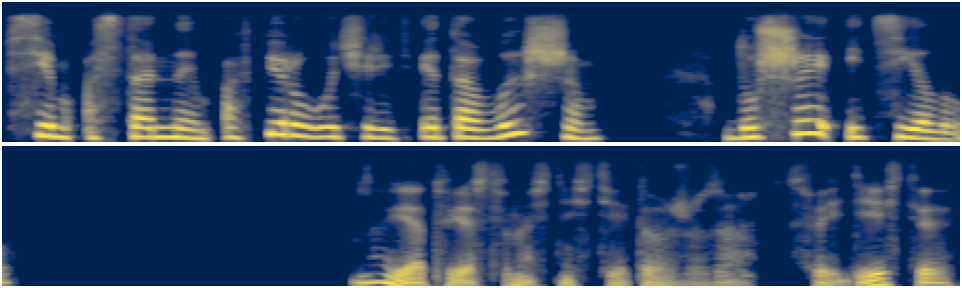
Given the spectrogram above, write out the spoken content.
всем остальным, а в первую очередь это высшим, душе и телу. Ну и ответственность нести тоже за свои действия,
